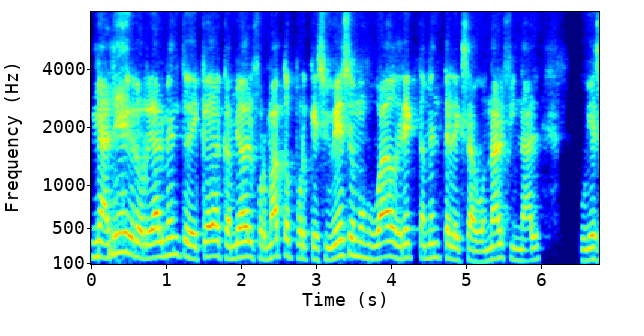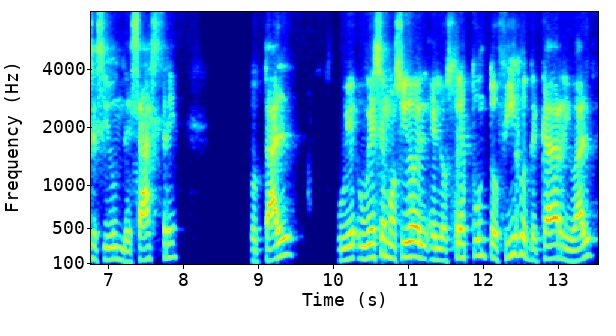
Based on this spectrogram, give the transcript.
me alegro realmente de que haya cambiado el formato porque si hubiésemos jugado directamente el hexagonal final, hubiese sido un desastre total, hubiésemos sido en los tres puntos fijos de cada rival.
